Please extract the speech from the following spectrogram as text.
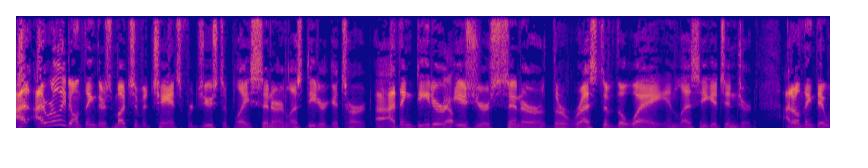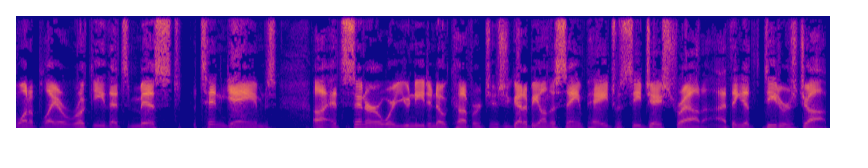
I, I really don't think there's much of a chance for Juice to play center unless Deiter gets hurt. I think Deiter Yep. is your center the rest of the way unless he gets injured. I don't think they want to play a rookie that's missed 10 games uh, at center where you need to know coverages. You got to be on the same page with CJ Stroud. I think that's Deiter's job.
